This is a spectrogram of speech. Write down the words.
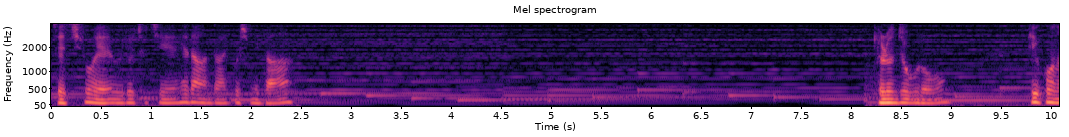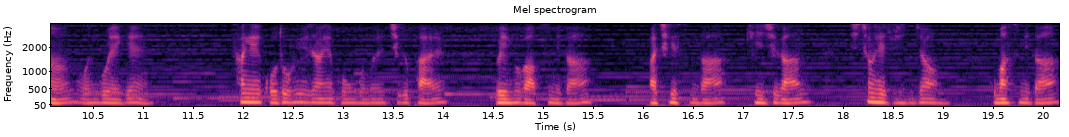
제7호의 의료처치에 해당한다 할 것입니다. 결론적으로 피고는 원고에게 상해 고도 후유장애 보험금을 지급할 의무가 없습니다. 마치겠습니다. 긴 시간 시청해 주신 점 고맙습니다.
